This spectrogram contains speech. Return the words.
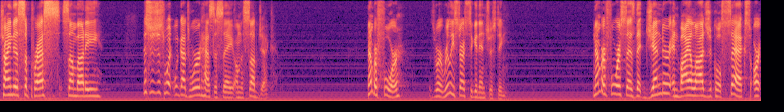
trying to suppress somebody. This is just what, what God's word has to say on the subject. Number four is where it really starts to get interesting. Number four says that gender and biological sex are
